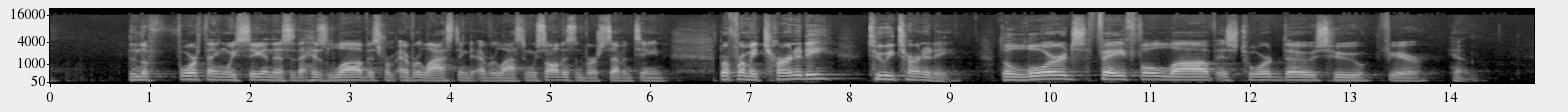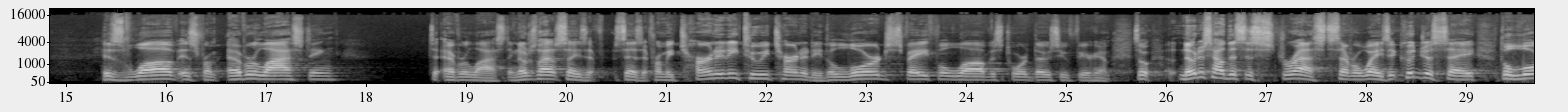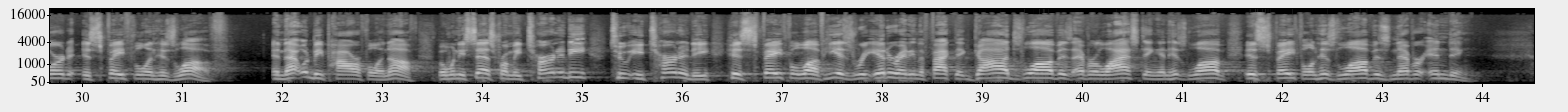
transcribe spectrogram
Then the fourth thing we see in this is that His love is from everlasting to everlasting. We saw this in verse 17. But from eternity to eternity, the Lord's faithful love is toward those who fear him. His love is from everlasting to everlasting. Notice how it says it, says it from eternity to eternity. The Lord's faithful love is toward those who fear him. So notice how this is stressed several ways. It could just say, the Lord is faithful in his love. And that would be powerful enough. But when he says from eternity to eternity, his faithful love, he is reiterating the fact that God's love is everlasting and his love is faithful and his love is never ending.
